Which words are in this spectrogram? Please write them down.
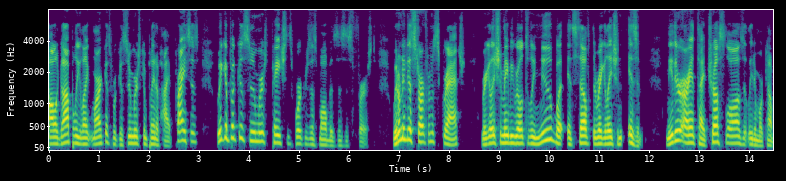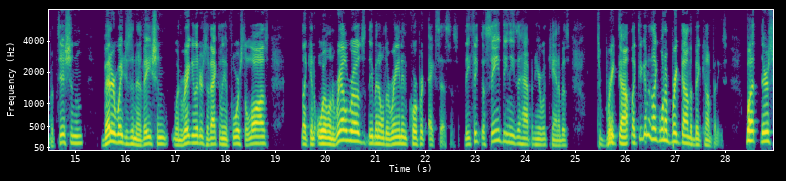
oligopoly like markets where consumers complain of high prices. We can put consumers, patients, workers, and small businesses first. We don't need to start from scratch. Regulation may be relatively new, but itself, the regulation isn't. Neither are antitrust laws that lead to more competition, better wages, and innovation. When regulators have actively enforced the laws, like in oil and railroads, they've been able to rein in corporate excesses. They think the same thing needs to happen here with cannabis to break down, like they're going to like want to break down the big companies, but there's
